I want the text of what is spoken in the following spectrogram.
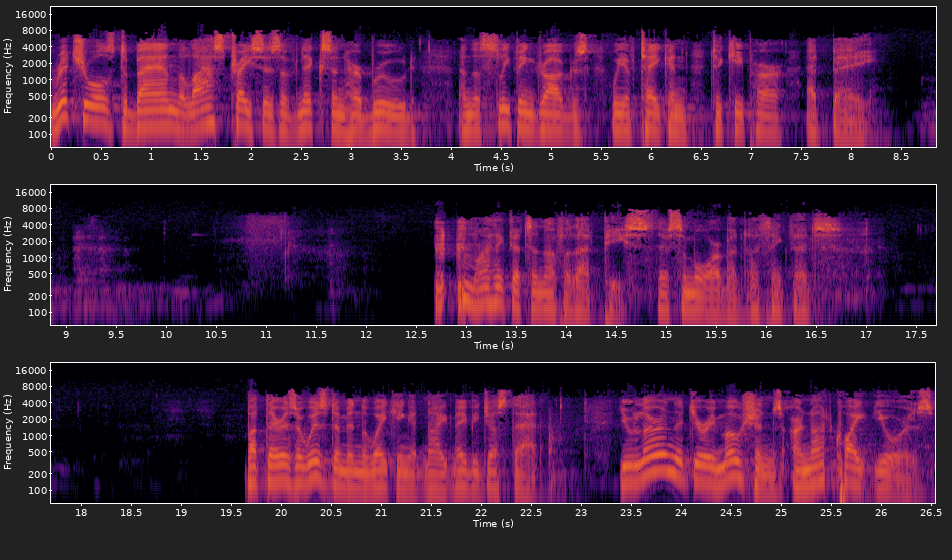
rituals to ban the last traces of Nyx and her brood, and the sleeping drugs we have taken to keep her at bay. I think that's enough of that piece. There's some more, but I think that's but there is a wisdom in the waking at night, maybe just that. You learn that your emotions are not quite yours,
